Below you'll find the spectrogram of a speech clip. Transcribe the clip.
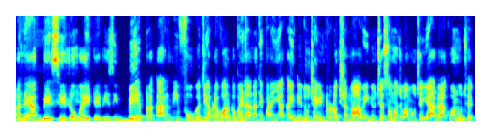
અને આ બેસિટોમાઇટેટીસ એ બે પ્રકારની ફૂગ. હજી આપણે વર્ગ ભણ્યા નથી, પણ અહીંયા કહી દીધું છે. ઇન્ટ્રોડક્શનમાં આવી ગયું છે. સમજવાનું છે, યાદ રાખવાનું છે.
